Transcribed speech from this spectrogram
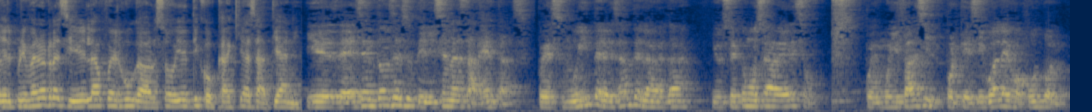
Y el primero en recibirla fue el jugador soviético Kaki Asatiani. Y desde ese entonces se utilizan las tarjetas. Pues muy interesante la verdad. ¿Y usted cómo sabe eso? Pues muy fácil, porque sigo Alejo Fútbol.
